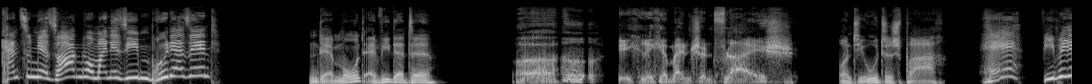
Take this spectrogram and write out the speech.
Kannst du mir sagen, wo meine sieben Brüder sind? Der Mond erwiderte, Oh, ich rieche Menschenfleisch. Und die Ute sprach, Hä? Wie bitte?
